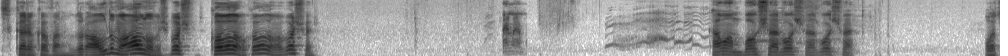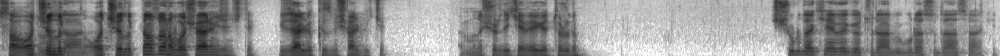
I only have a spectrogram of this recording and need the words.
Sıkarım kafana. Dur aldı mı? Almamış. Boş ver. Kovalama kovalama boş ver. Tamam boş ver boş ver boş ver. O, sa- o çığlık abi. o çığlıktan sonra boş vermeyeceksin işte. Güzel bir kızmış halbuki. Ben bunu şuradaki eve götürdüm. Şuradaki eve götür abi. Burası daha sakin.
